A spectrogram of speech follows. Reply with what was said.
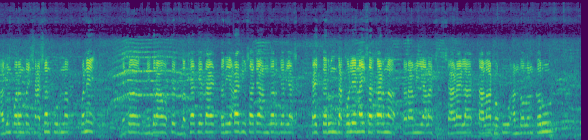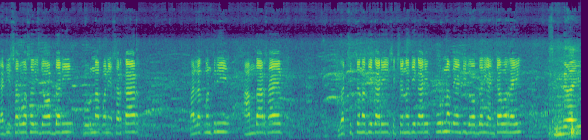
अजूनपर्यंत शासन पूर्णपणे याचं निद्रा अवस्थेत लक्षात येत आहे. तरी अकरा दिवसाच्या अंदर जर या काही करून दाखवले नाही सरकारनं तर आम्ही याला शाळेला ताला ठोकू आंदोलन करू. याची सर्वसरी जबाबदारी पूर्णपणे सरकार पालकमंत्री आमदार साहेब गट शिक्षण अधिकारी शिक्षण अधिकारी पूर्ण यांची जबाबदारी यांच्यावर राहील. सिंदेवाई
